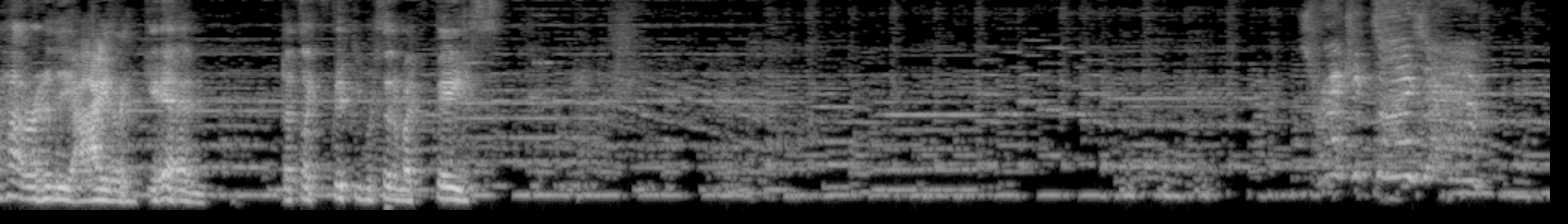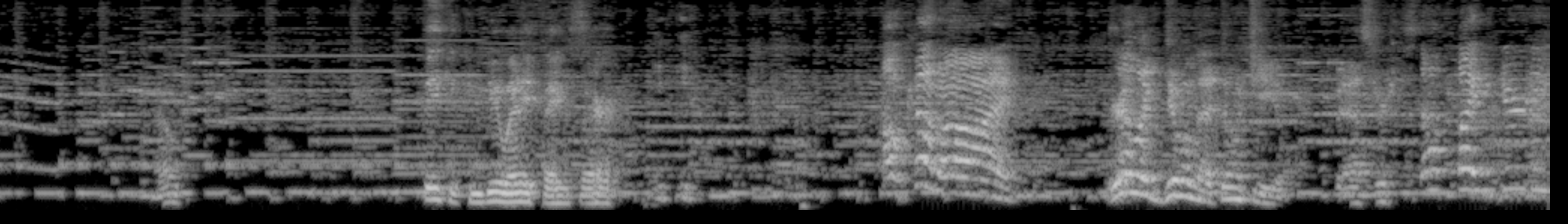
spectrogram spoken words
Ah, right in the eye again. That's like 50% of my face. Tracketize him! I don't think it can do anything, sir. You really like doing that, don't you, you bastard? Stop fighting dirty!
